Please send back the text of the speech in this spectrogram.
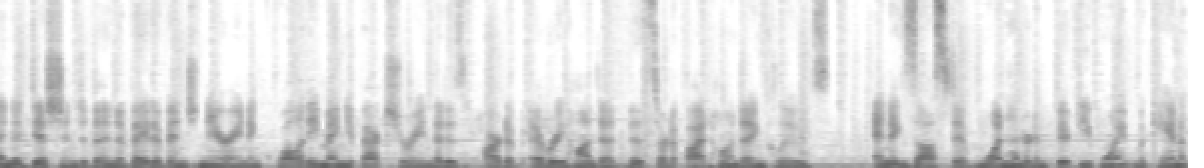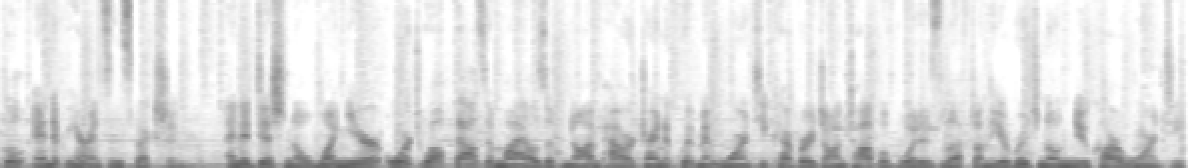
In addition to the innovative engineering and quality manufacturing that is part of every Honda, this certified Honda includes an exhaustive 150-point mechanical and appearance inspection, an additional one year or 12,000 miles of non-powertrain equipment warranty coverage on top of what is left on the original new car warranty,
